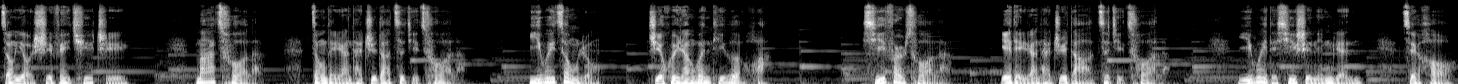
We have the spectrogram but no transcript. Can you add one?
总有是非曲直，妈错了，总得让她知道自己错了，一味纵容，只会让问题恶化；媳妇儿错了，也得让她知道自己错了，一味的息事宁人，最后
